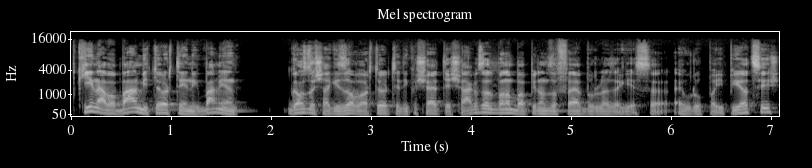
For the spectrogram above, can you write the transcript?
Kínában bármi történik, bármilyen gazdasági zavar történik a sertés ágazatban, abban a pillanatban felborul az egész európai piac is.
